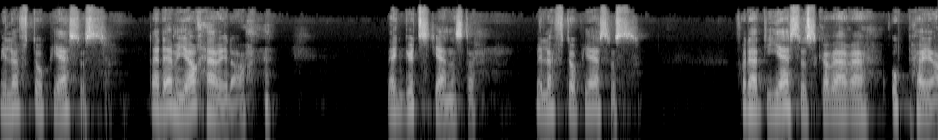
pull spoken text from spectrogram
Vi løfter opp Jesus. Det er det vi gjør her i dag. Det er en gudstjeneste. Vi løfter opp Jesus fordi at Jesus skal være opphøya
